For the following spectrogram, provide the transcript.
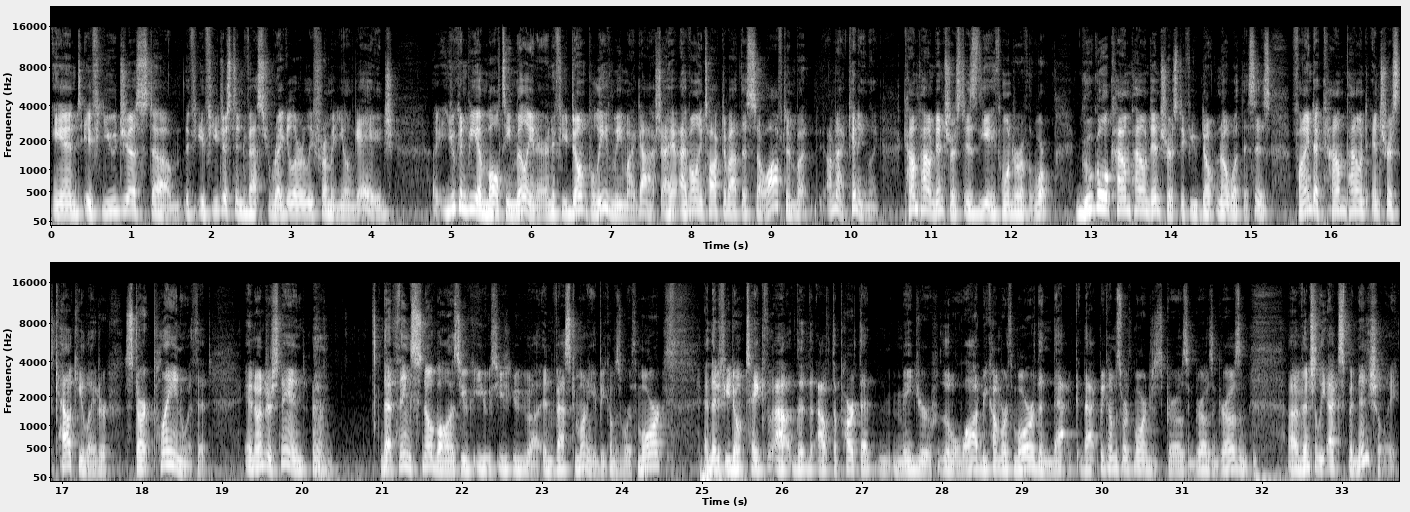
and if you just um, if, if you just invest regularly from a young age you can be a multimillionaire. And if you don't believe me my gosh I, i've only talked about this so often but i'm not kidding. Like compound interest is the eighth wonder of the world. Google compound interest if you don't know what this is find a compound interest calculator start playing with it and understand that things snowball as you you, you uh, invest money. It becomes worth more, and then if you don't take out the out the part that made your little wad become worth more, then that that becomes worth more and just grows and grows and grows and uh, eventually exponentially.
